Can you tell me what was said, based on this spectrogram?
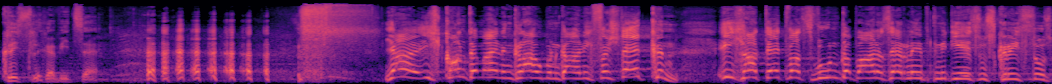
christliche Witze. ja, ich konnte meinen Glauben gar nicht verstecken. Ich hatte etwas Wunderbares erlebt mit Jesus Christus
